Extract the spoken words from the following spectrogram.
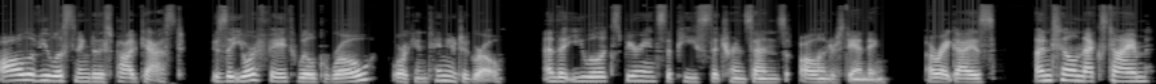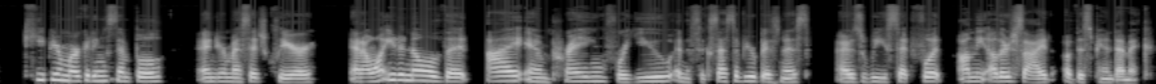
all of you listening to this podcast, is that your faith will grow or continue to grow, and that you will experience the peace that transcends all understanding. All right, guys, until next time, keep your marketing simple and your message clear. And I want you to know that I am praying for you and the success of your business as we set foot on the other side of this pandemic.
